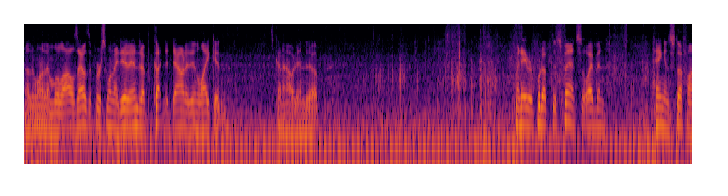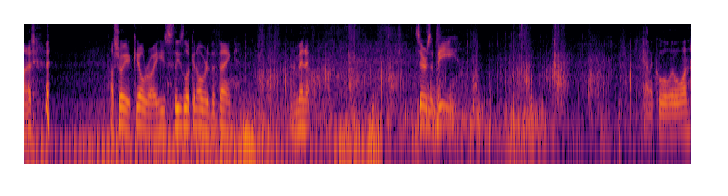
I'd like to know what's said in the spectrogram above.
Another one of them little owls. That was the first one I did. I ended up cutting it down. I didn't like it. That's kind of how it ended up. My neighbor put up this fence so I've been hanging stuff on it. I'll show you Kilroy. He's he's looking over the thing. in a minute. So there's a bee. Kind of cool little one.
